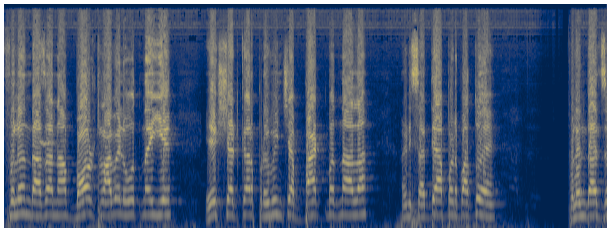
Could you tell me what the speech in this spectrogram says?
फलंदाजांना बॉल ट्रॅव्हल होत नाहीये. एक षटकार प्रवीणच्या बॅट मधनं आला. आणि सध्या आपण पाहतोय. फलंदाज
